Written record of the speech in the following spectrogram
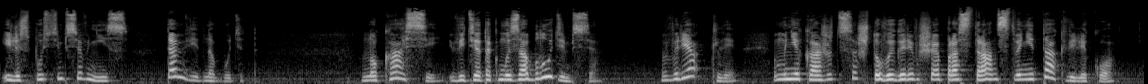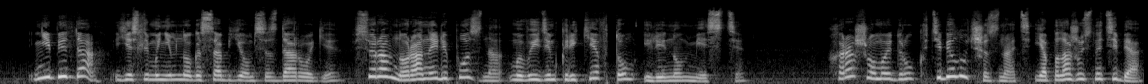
или спустимся вниз» Там видно будет. Но, Кассий, ведь это мы заблудимся. Вряд ли. Мне кажется, что выгоревшее пространство не так велико. Не беда, если мы немного собьемся с дороги. Все равно, рано или поздно, мы выйдем к реке в том или ином месте. Хорошо, мой друг, тебе лучше знать. Я положусь на тебя.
